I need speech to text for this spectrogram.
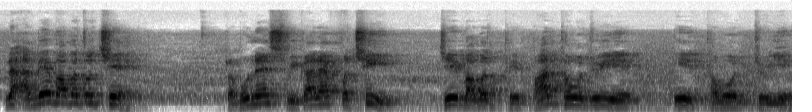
એટલે આ બે બાબતો છે. પ્રભુને સ્વીકાર્યા પછી જે બાબત ફેરફાર થવો જોઈએ, એ થવો જ જોઈએ.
